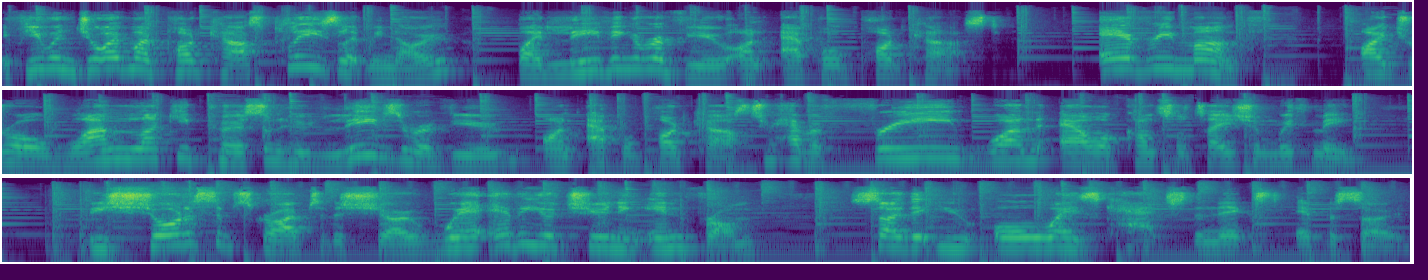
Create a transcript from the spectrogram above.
If you enjoyed my podcast, please let me know by leaving a review on Apple Podcast. Every month, I draw one lucky person who leaves a review on Apple Podcast to have a free one hour consultation with me. Be sure to subscribe to the show wherever you're tuning in from so that you always catch the next episode.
